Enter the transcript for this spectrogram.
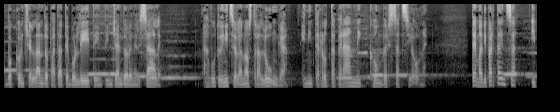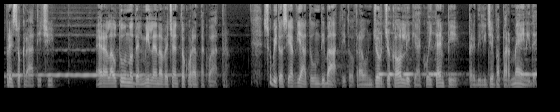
sbocconcellando patate bollite, intingendole nel sale, ha avuto inizio la nostra lunga, ininterrotta per anni, conversazione. Tema di partenza i presocratici. Era l'autunno del 1944. Subito si è avviato un dibattito fra un Giorgio Colli che a quei tempi prediligeva Parmenide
